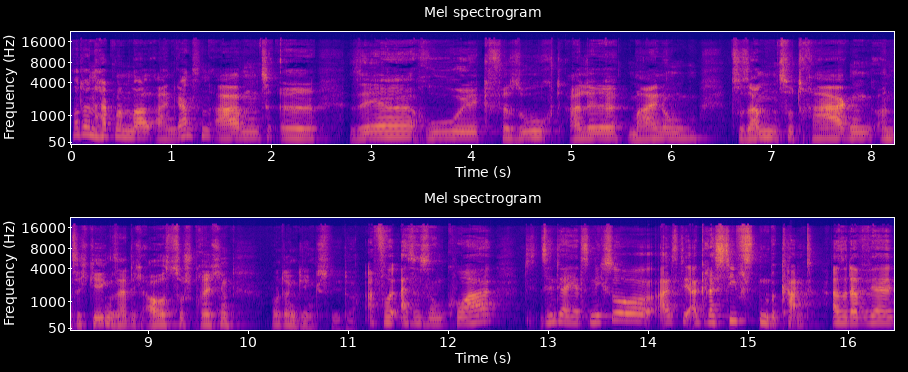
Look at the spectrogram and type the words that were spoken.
Und dann hat man mal einen ganzen Abend äh, sehr ruhig versucht, alle Meinungen zusammenzutragen und sich gegenseitig auszusprechen. Und dann ging es wieder. Obwohl, also so ein Chor sind ja jetzt nicht so als die aggressivsten bekannt. Also da wäre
